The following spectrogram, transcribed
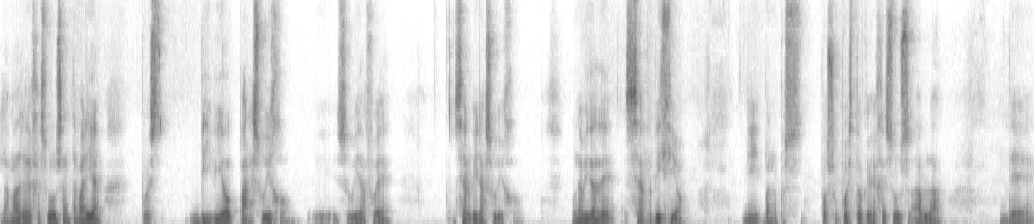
la Madre de Jesús, Santa María, pues vivió para su Hijo y su vida fue servir a su Hijo, una vida de servicio. Y bueno, pues por supuesto que Jesús habla de,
